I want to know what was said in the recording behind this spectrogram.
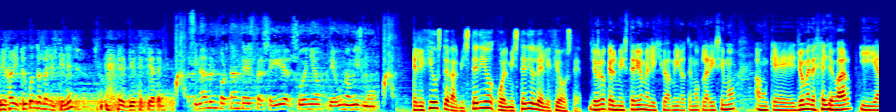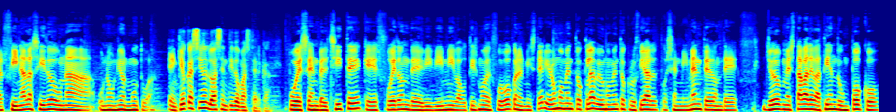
Y Javi, ¿tú cuántos años tienes? 17. Al final lo importante es perseguir el sueño de uno mismo. ¿Eligió usted al misterio o el misterio le eligió a usted? Yo creo que el misterio me eligió a mí, lo tengo clarísimo, aunque yo me dejé llevar y al final ha sido una, una unión mutua. ¿En qué ocasión lo ha sentido más cerca? Pues en Belchite, que fue donde viví mi bautismo de fuego con el misterio. Era un momento clave, un momento crucial, pues en mi mente, donde yo me estaba debatiendo un poco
